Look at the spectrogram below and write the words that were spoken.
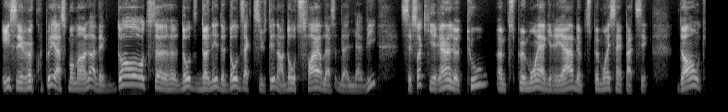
et c'est recoupé à ce moment-là avec d'autres euh, d'autres données de d'autres activités dans d'autres sphères de la, de la vie, c'est ça qui rend le tout un petit peu moins agréable, un petit peu moins sympathique. Donc,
